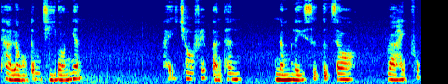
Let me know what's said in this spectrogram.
thả lòng tâm trí đón nhận hãy cho phép bản thân nắm lấy sự tự do và hạnh phúc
